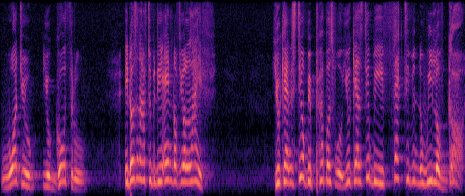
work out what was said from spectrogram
what you, you go through, it doesn't have to be the end of your life. You can still be purposeful. You can still be effective in the will of God.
